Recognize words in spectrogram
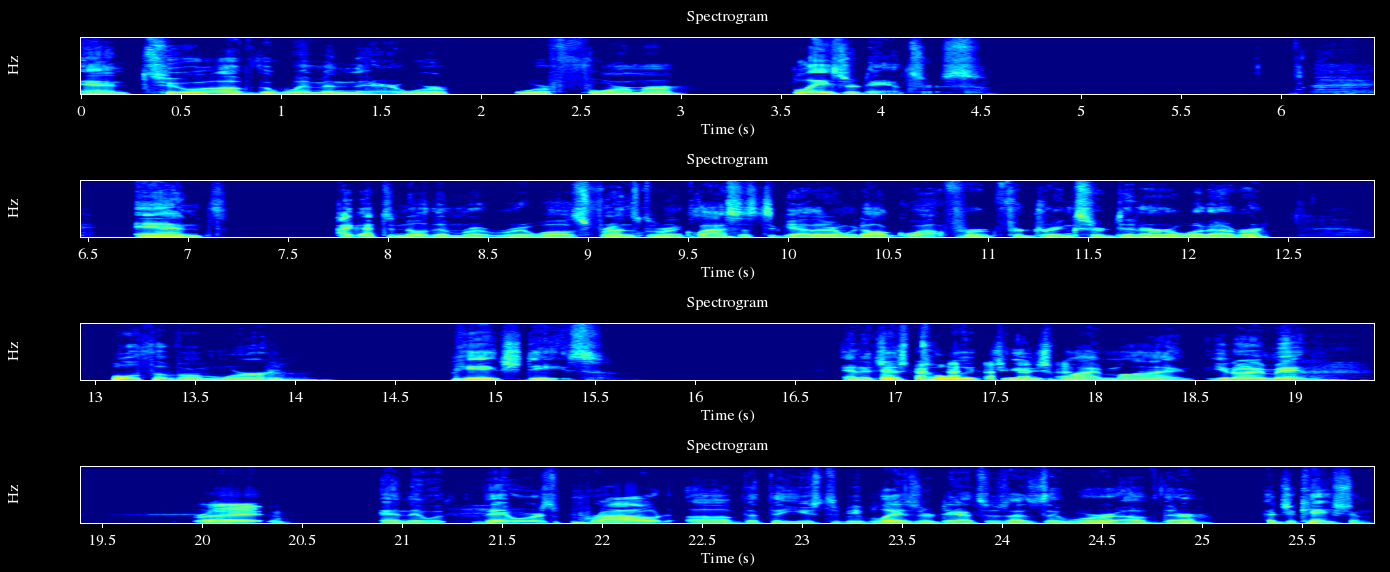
and two of the women there were were former blazer dancers, and I got to know them really well as friends. We were in classes together, and we'd all go out for for drinks or dinner or whatever. Both of them were PhDs, and it just totally changed my mind. You know what I mean? Right. And they they were as proud of that they used to be blazer dancers as they were of their education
